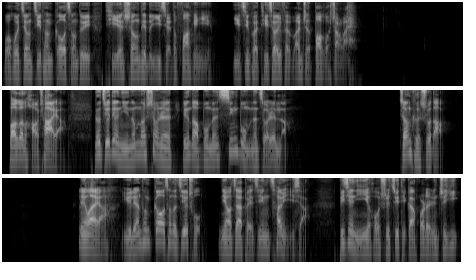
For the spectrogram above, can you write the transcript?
我会将集团高层对体验商店的意见都发给你，你尽快提交一份完整的报告上来。报告的好差呀，能决定你能不能胜任领导部门新部门的责任呢？张克说道。另外呀，与联通高层的接触，你要在北京参与一下，毕竟你以后是具体干活的人之一。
